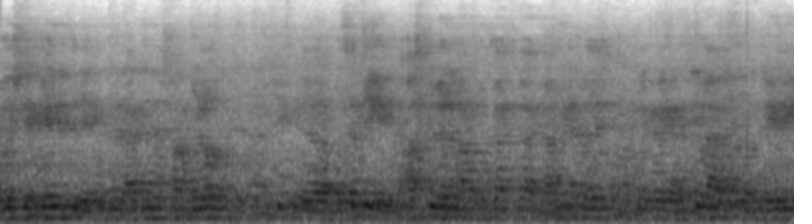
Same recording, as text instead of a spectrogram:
ಭವಿಷ್ಯ ಕೇಳಿರ್ತೀರಿ. ಯಾಕಂದರೆ ರಾಜೇಂದ್ರ ಸ್ವಾಮಿಗಳು ವಸತಿ ಮಾಡೋ ಮುಖಾಂತರ ಗ್ರಾಮೀಣ ಪ್ರದೇಶ ಮಕ್ಕಳುಗಳಿಗೆ ಅನುಕೂಲ ಆಗಬೇಕು ಅಂತ ಹೇಳಿ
